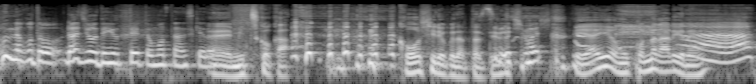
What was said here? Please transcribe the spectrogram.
こんなことラジオで言ってって思ったんですけど。えー、三つ子か。講師力だったっていう。失礼しましいやいや、もうこんなのあるよね。あ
